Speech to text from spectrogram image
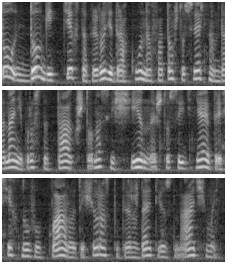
долгий текст о природе драконов, о том, что связь нам дана не просто так, что она священная, что, соединяя при всех новую пару, это еще раз подтверждает ее значимость.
